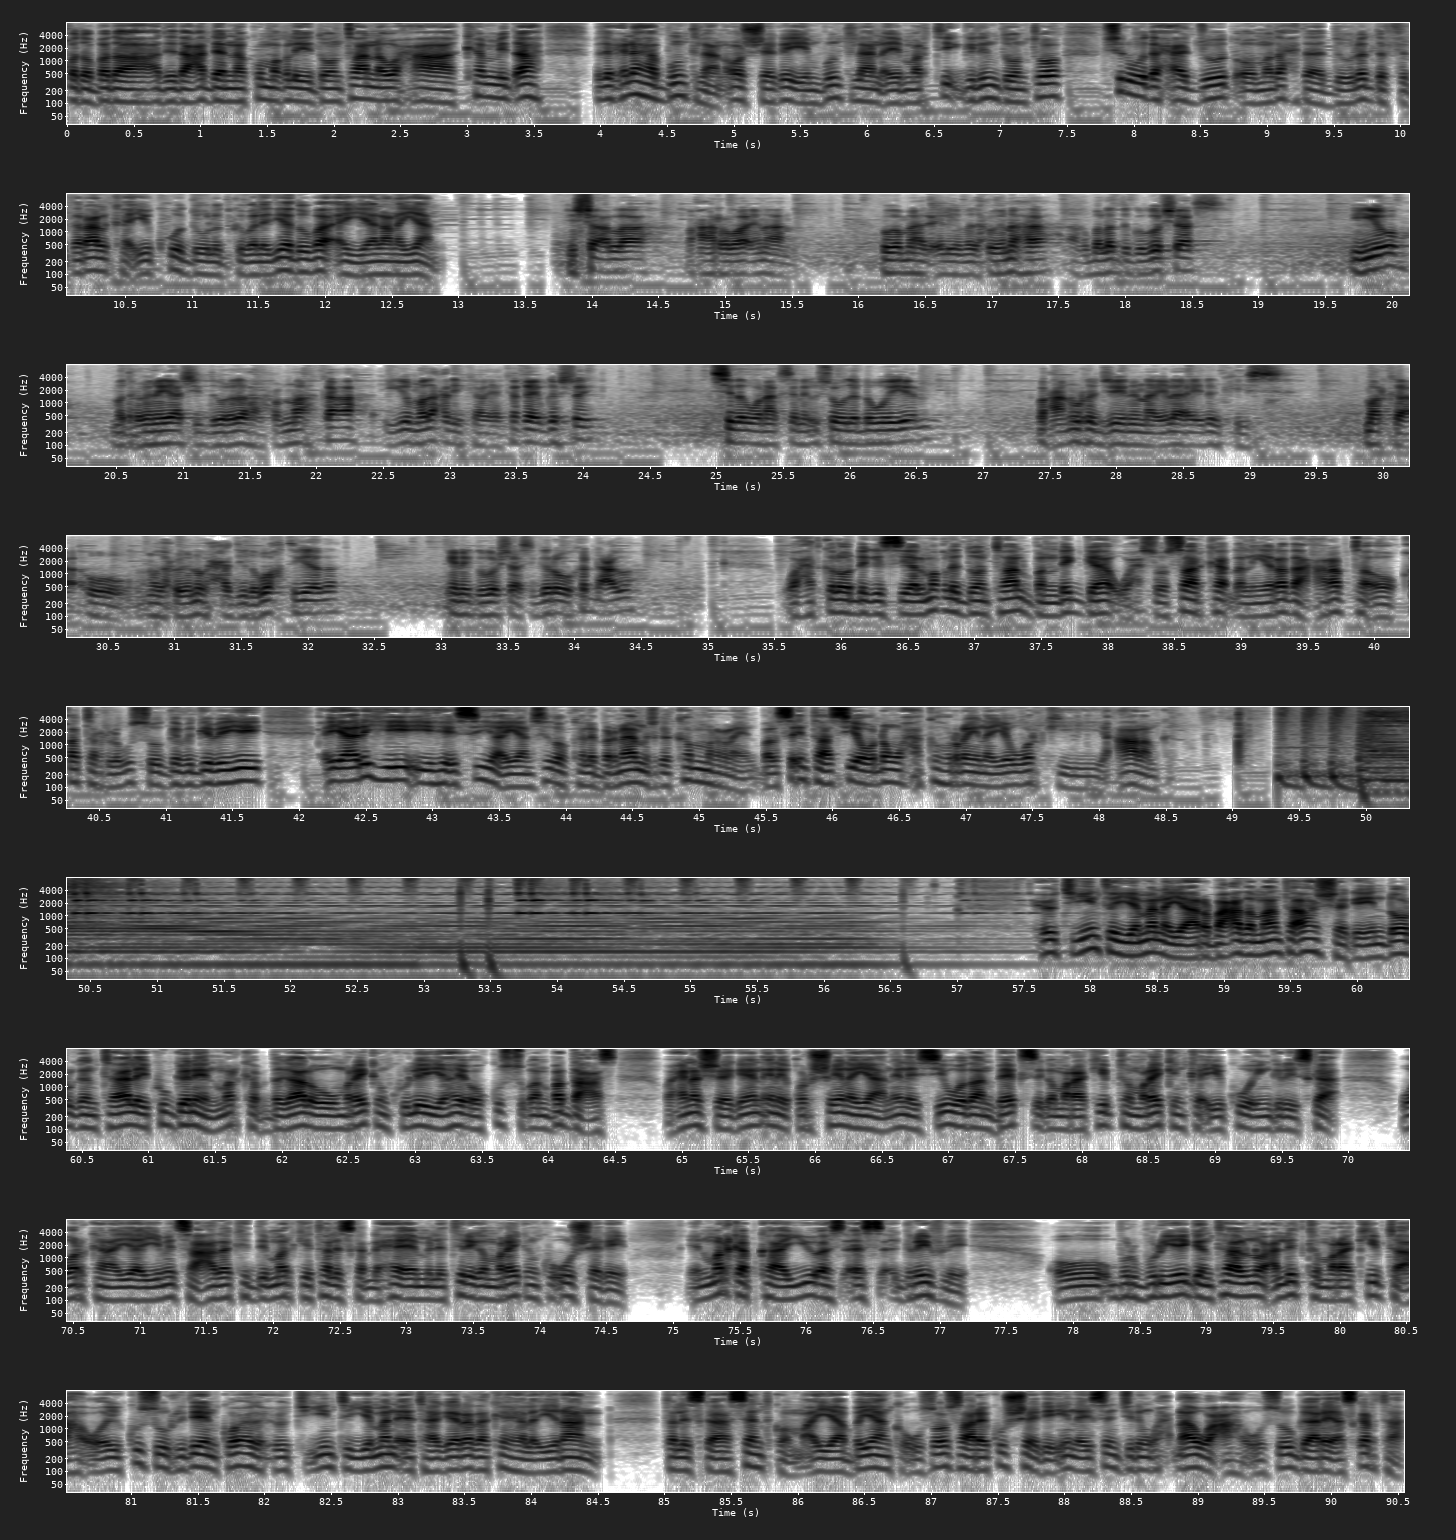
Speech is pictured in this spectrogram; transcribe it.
qodobada aad idaacaddeenna ku maqli doontaanna waxaa ka mid ah madaxweynaha puntland oo sheegay in puntland ay marti gelin doonto shir wadaxaajood oo madaxda dowladda federaalka iyo kuwa dowlad goboleedyaduba ay yeelanayaan. Insha allah waxaan rabaa inaan uga mahad celiyo madaxweynaha aqbalada gogoshaas iyo madaxweynayaashii dowladaha xubnaha ka ah iyo madaxdii kale ee ka qayb gashay sida wanaagsan ay u soo wada dhoweeyeen. Waxaan u rajaynaynaa ilaahay idankiis marka uu madaxweynuhu xadido wakhtigeeda inay gogoshaasi garowa ka dhacdo. Waxaad kaloo dhegeystayaal maqli doontaan bandhigga wax soo saarka dhallinyarada carabta oo qatar lagu soo gebagabeeyey ciyaarihii iyo heesihii ayaan sidoo kale barnaamijka ka marnayn balse intaasi oo dhan waxaa ka horeynaya warkii caalamka xuutiyiinta yemen ayaa arbacada maanta ah sheegay in dhowr gantaal ay ku ganeen markab dagaal oo uu maraykanku leeyahay oo ku sugan badda cas waxayna sheegeen inay qorsheynayaan inay sii wadaan beegsiga maraakiibta maraykanka iyo kuwa ingiriiska. Warkan ayaa yimid saacada kadib markii taliska dhexe ee militariga maraykanku uu sheegay in markabka u s s grevely uu burburiyey gantaal nooca lidka maraakiibta ah oo ay ku soo rideen kooxda xuutiyiinta yemen ee taageerada ka hela iiraan taliska centcom ayaa bayaanka uu soo saaray ku sheegay in aysan jirin wax dhaawac ah oo soo gaaray askarta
